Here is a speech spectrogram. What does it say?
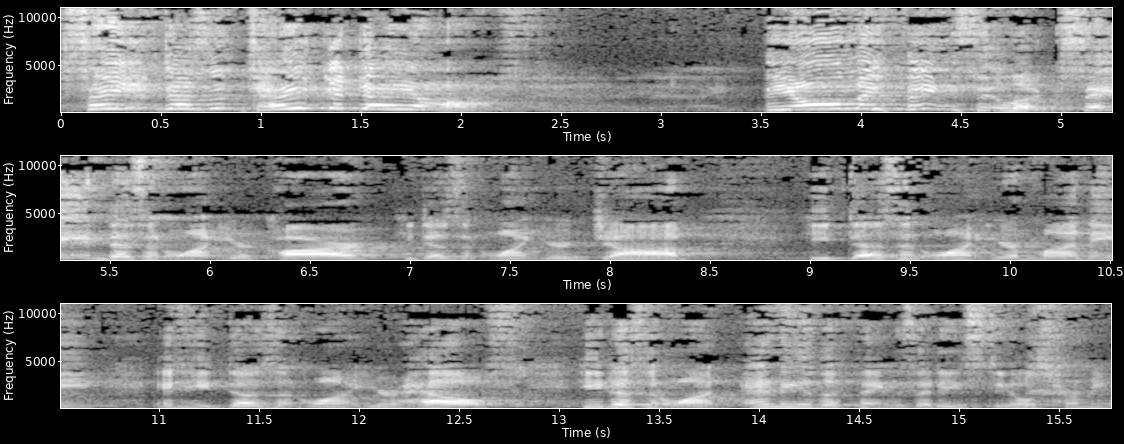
Satan doesn't take a day off. The only things that, look, Satan doesn't want your car. He doesn't want your job. He doesn't want your money and he doesn't want your health. He doesn't want any of the things that he steals from you.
